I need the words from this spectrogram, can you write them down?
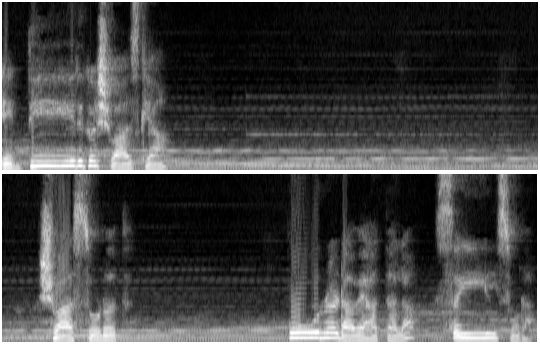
एक दीर्घ श्वास घ्या. श्वास सोडत पूर्ण डाव्या हाताला सैल सोडा.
